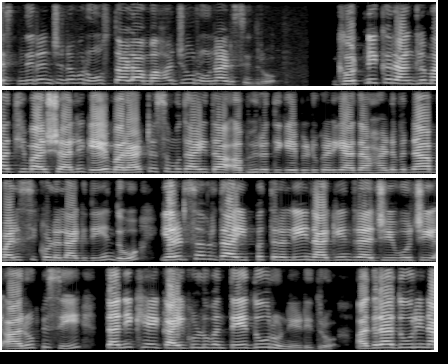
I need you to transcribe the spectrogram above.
ಎಸ್ ನಿರಂಜನ್ ಅವರು ಸ್ಥಳ ಮಹಜೂರು ನಡೆಸಿದರು. ಘೋಟ್ನೇಕರ್ ಆಂಗ್ಲ ಮಾಧ್ಯಮ ಶಾಲೆಗೆ ಮರಾಠ ಸಮುದಾಯದ ಅಭಿವೃದ್ಧಿಗೆ ಬಿಡುಗಡೆಯಾದ ಹಣವನ್ನ ಬಳಸಿಕೊಳ್ಳಲಾಗಿದೆ ಎಂದು ಎರಡ್ ಸಾವಿರದ ಇಪ್ಪತ್ತರಲ್ಲಿ ನಾಗೇಂದ್ರ ಜಿಒಜಿ ಆರೋಪಿಸಿ ತನಿಖೆ ಕೈಗೊಳ್ಳುವಂತೆ ದೂರು ನೀಡಿದ್ರು. ಅದರ ದೂರಿನ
